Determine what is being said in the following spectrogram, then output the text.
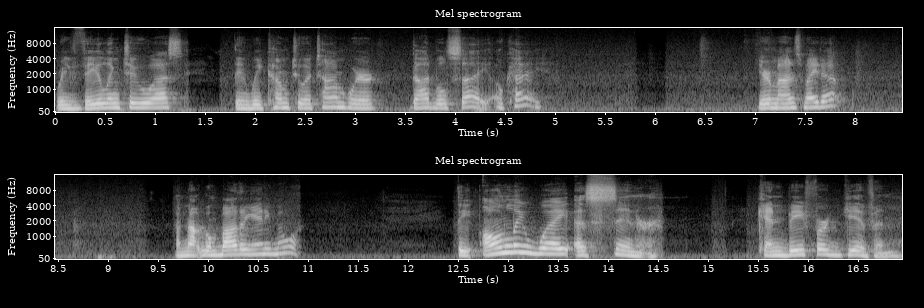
revealing to us, then we come to a time where God will say, Okay, your mind's made up. I'm not going to bother you anymore. The only way a sinner can be forgiven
